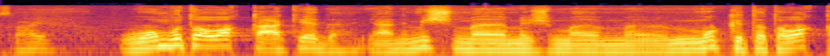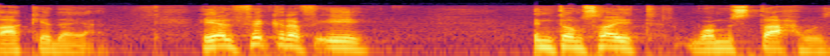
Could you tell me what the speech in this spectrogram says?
صحيح ومتوقع كده يعني مش ما مش ما ممكن تتوقع كده يعني هي الفكرة في إيه أنت مسيطر ومستحوذ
